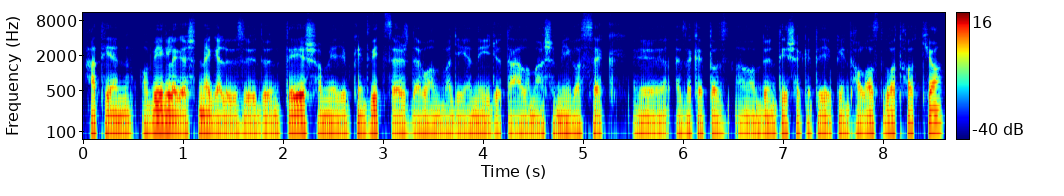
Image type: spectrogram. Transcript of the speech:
hát ilyen a végleges megelőző döntés, ami egyébként vicces, de van vagy ilyen négy-öt állomás, amíg a SZEK ezeket az, a döntéseket egyébként halasztgathatja,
